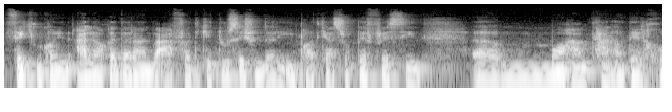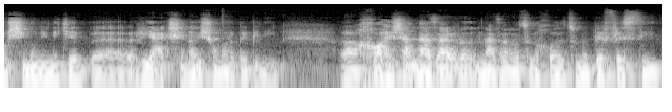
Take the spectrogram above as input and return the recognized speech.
فکر می‌کنین علاقه دارن و افرادی که دوستشون دارین این پادکست رو بفرستین ما هم تنها دلخوشیمون اینه که ریاکشن های شما رو ببینیم. خواهشا نظر نظرات خودتون رو بفرستین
